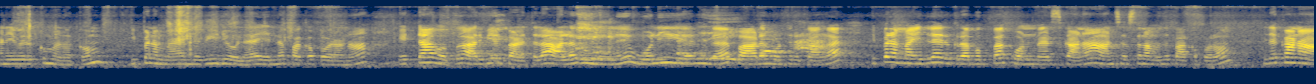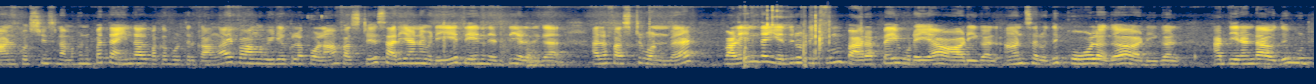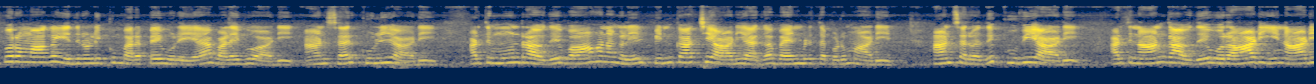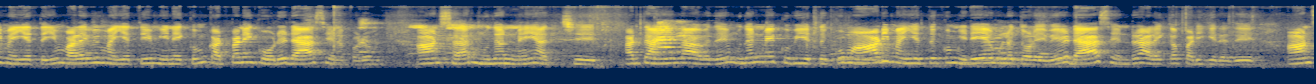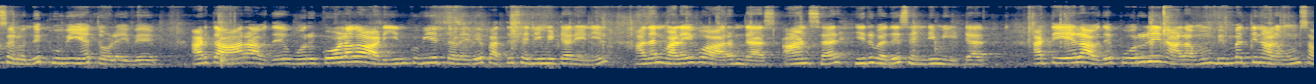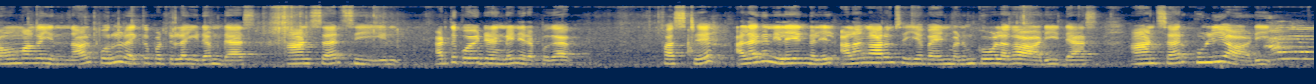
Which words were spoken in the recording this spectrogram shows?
அனைவருக்கும் வணக்கம். இப்போ நம்ம இந்த வீடியோவில் என்ன பார்க்க போகிறோன்னா எட்டாம் வகுப்பு அறிவியல் பாடத்தில் அழகு மூணு ஒளியல்ங்க பாடம் கொடுத்துருக்காங்க. இப்போ நம்ம இதில் இருக்கிற புக் பேக் ஒன் வேர்ட்ஸ்க்கான ஆன்சர்ஸ் தான் நம்ம வந்து பார்க்க போகிறோம் இதற்கான ஆன் கொஸ்டின்ஸ் நமக்கு முப்பத்தி ஐந்தாவது பக்கம் கொடுத்துருக்காங்க. இப்போ அவங்க வீடியோக்குள்ளே போகலாம் ஃபஸ்ட்டு சரியான விடையை தேர்ந்தெடுத்து எழுதுக. அதில் ஃபஸ்ட்டு ஒன் வேர்ட் வளைந்த எதிரொலிக்கும் பரப்பை உடைய ஆடிகள். ஆன்சர் வந்து கோலக ஆடிகள் அடுத்து இரண்டாவது உட்புறமாக எதிரொலிக்கும் பரப்பை உடைய வளைவு ஆடி ஆன்சர் குழி ஆடி அடுத்து மூன்றாவது வாகனங்களில் பின்காட்சி ஆடியாக பயன்படுத்தப்படும் ஆடி ஆன்சர் வந்து குவி ஆடி அடுத்து நான்காவது ஒரு ஆடியின் ஆடி மையத்தையும் வளைவு மையத்தையும் இணைக்கும் கற்பனை கோடு டேஸ் எனப்படும். ஆன்சர் முதன்மை அச்சு. அடுத்து ஐந்தாவது முதன்மை குவியத்துக்கும் ஆடி மையத்துக்கும் இடையே உள்ள தொலைவு டேஸ் என்று அழைக்கப்படுகிறது. ஆன்சர் வந்து குவிய தொலைவு. அடுத்து ஆறாவது ஒரு கோலக ஆடியின் குவிய தொலைவு பத்து சென்டிமீட்டர் எனில் அதன் வளைவு ஆரம் டேஸ் ஆன்சர் இருபது சென்டிமீட்டர் அடுத்து ஏழாவது பொருளின் அளவும் பிம்பத்தின் அளவும் சமமாக இருந்தால் பொருள் வைக்கப்பட்டுள்ள இடம் டேஸ் ஆன்சர் சியில் அடுத்து கோயிட்டிடங்களை நிரப்புக. ஃபஸ்ட்டு அழகு நிலையங்களில் அலங்காரம் செய்ய பயன்படும் கோலக ஆடி டேஸ் ஆன்சர் குழி ஆடி.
